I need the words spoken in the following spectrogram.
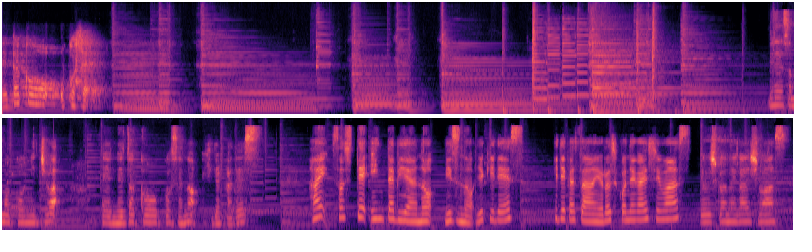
寝た子を起こせ。皆様こんにちは。えー、寝た子を起こせの秀香です。はい。そしてインタビュアーの水野ゆきです。秀香さんよろしくお願いします。よろしくお願いします。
